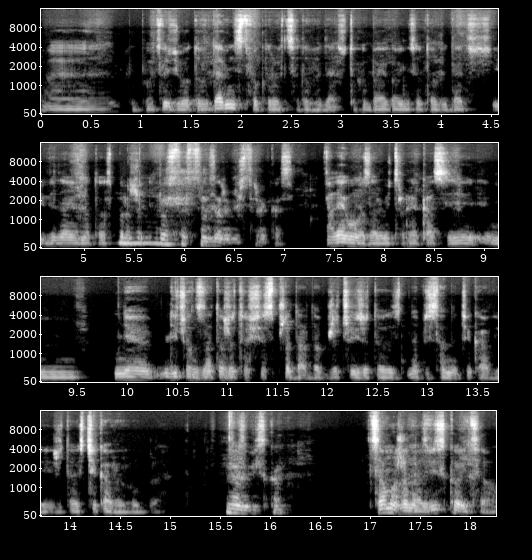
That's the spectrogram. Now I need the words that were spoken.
e, potwierdziło to wydawnictwo, które chce to wydać. To chyba jak oni chcą to wydać i wydają na to sporo Może po prostu chcą zarobić trochę kasy. Ale jak mogą zarobić trochę kasy, mm, nie licząc na to, że to się sprzeda dobrze, czyli że to jest napisane ciekawie, że to jest ciekawe w ogóle. Nazwisko. Co może nazwisko i co?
